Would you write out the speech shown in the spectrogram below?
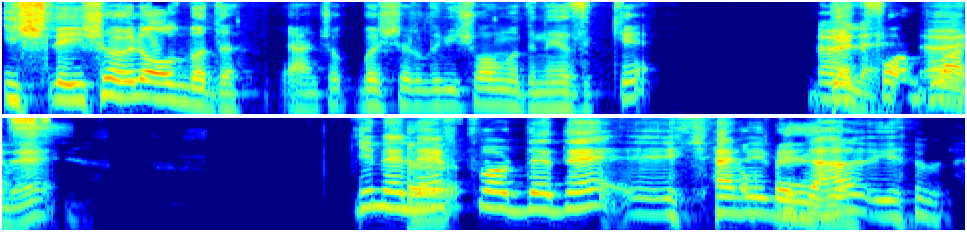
işleyişi öyle olmadı. Yani çok başarılı bir iş olmadı ne yazık ki. Öyle, Back 4 Blood. öyle. Yine Ee, Left 4 Dead'e e, yani bir daha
